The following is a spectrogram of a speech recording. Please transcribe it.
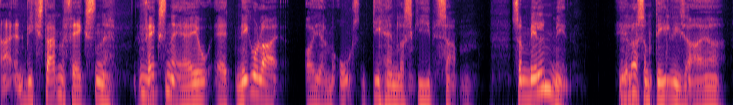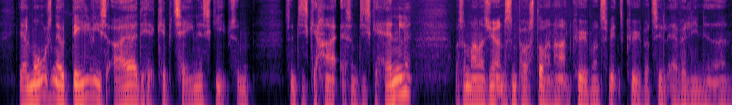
nej, vi kan starte med faxene. Mm. Faxene er jo, at Nikolaj og Hjalmar Olsen, de handler skibe sammen. Som mellemmænd eller som delvis ejer. Hjalmar Olsen er jo delvis ejer af det her kapitaneskib, som, som, de skal som de skal handle, og som Anders Jørgensen påstår, han har en køber, en svensk køber til Avalin hedder han.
